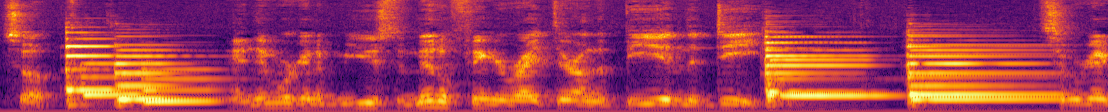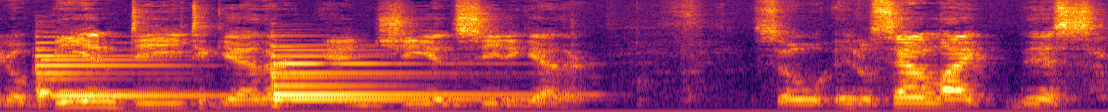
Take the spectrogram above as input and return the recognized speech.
So, and then we're going to use the middle finger right there on the B and the D. So we're going to go B and D together and G and C together. So it'll sound like this.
